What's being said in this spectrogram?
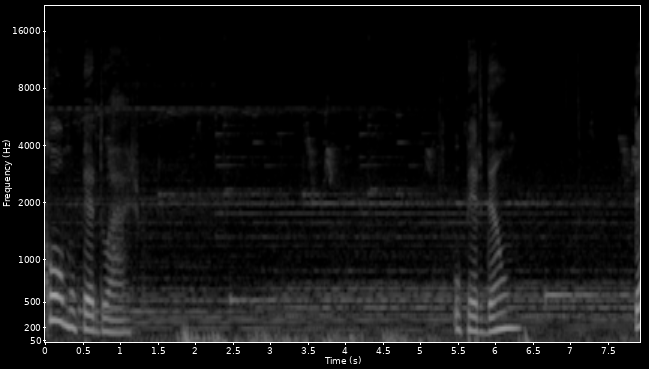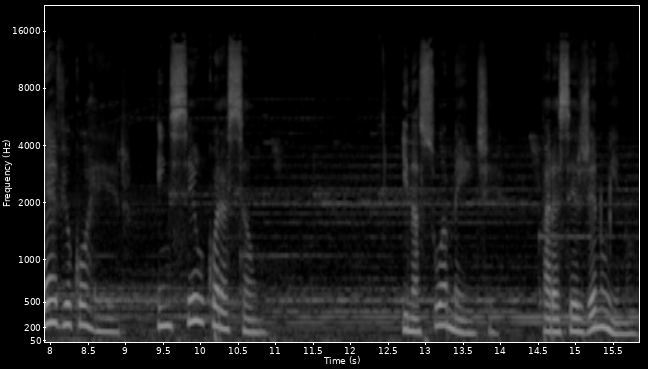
Como perdoar? O perdão deve ocorrer em seu coração e na sua mente para ser genuíno.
